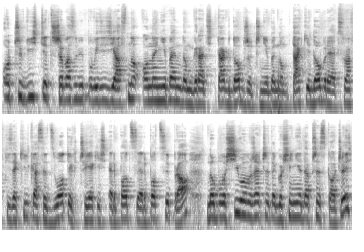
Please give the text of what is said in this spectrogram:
Oczywiście trzeba sobie powiedzieć jasno, one nie będą grać tak dobrze, czy nie będą takie dobre jak słuchawki za kilkaset złotych, czy jakieś AirPodsy, AirPodsy Pro, no bo siłą rzeczy tego się nie da przeskoczyć,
